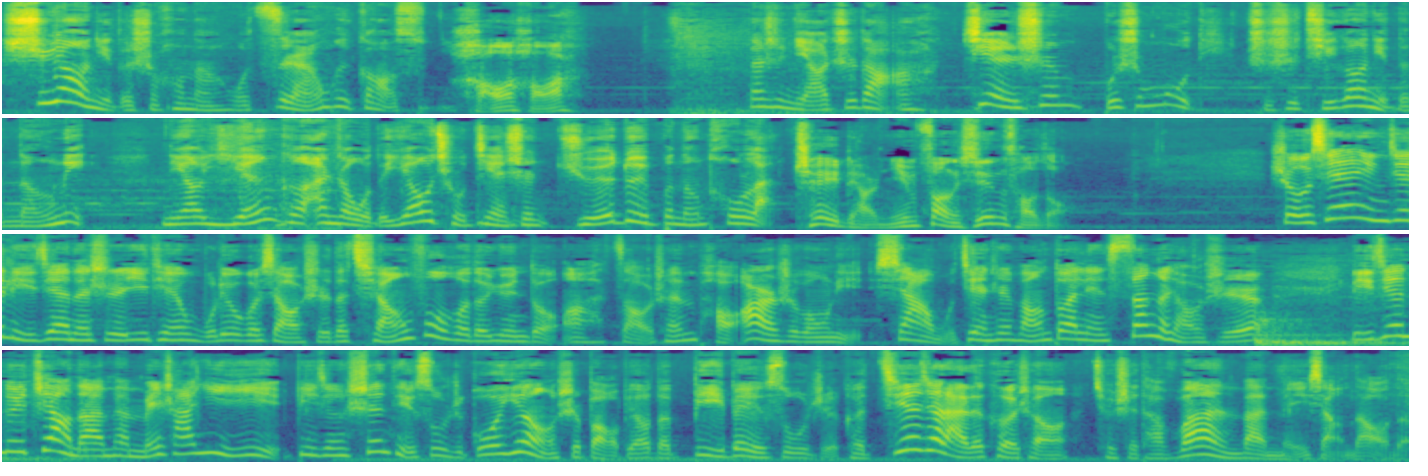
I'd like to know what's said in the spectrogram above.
需要你的时候呢，我自然会告诉你。好啊，好啊。但是你要知道啊，健身不是目的，只是提高你的能力。你要严格按照我的要求健身，绝对不能偷懒。这点您放心，曹总。首先迎接李健的是一天五六个小时的强负荷的运动啊，早晨跑二十公里，下午健身房锻炼三个小时。李健对这样的安排没啥异议，毕竟身体素质过硬是保镖的必备素质。可接下来的课程却是他万万没想到的。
